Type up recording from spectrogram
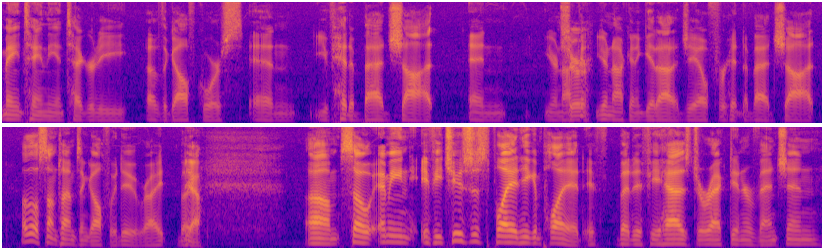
maintain the integrity of the golf course. And you've hit a bad shot, and you're not Sure. gonna, you're not going to get out of jail for hitting a bad shot. Although sometimes in golf we do, right? But, yeah. Um, so I mean, if he chooses to play it, he can play it. If but if he has direct intervention,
